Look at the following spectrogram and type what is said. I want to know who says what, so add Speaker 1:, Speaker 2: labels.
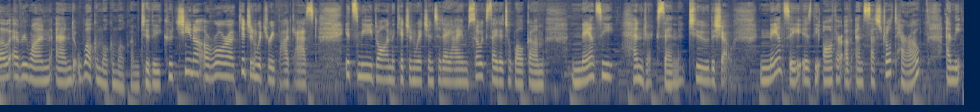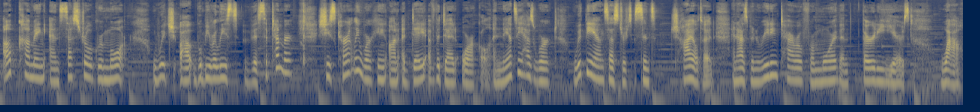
Speaker 1: Hello, everyone, and welcome, welcome, welcome to the Cucina Aurora Kitchen Witchery podcast. It's me, Dawn, the Kitchen Witch, and today I am so excited to welcome Nancy Hendrickson to the show. Nancy is the author of Ancestral Tarot and the upcoming Ancestral Grimoire, which uh, will be released this September. She's currently working on a Day of the Dead Oracle, and Nancy has worked with the ancestors since childhood and has been reading tarot for more than 30 years. Wow.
